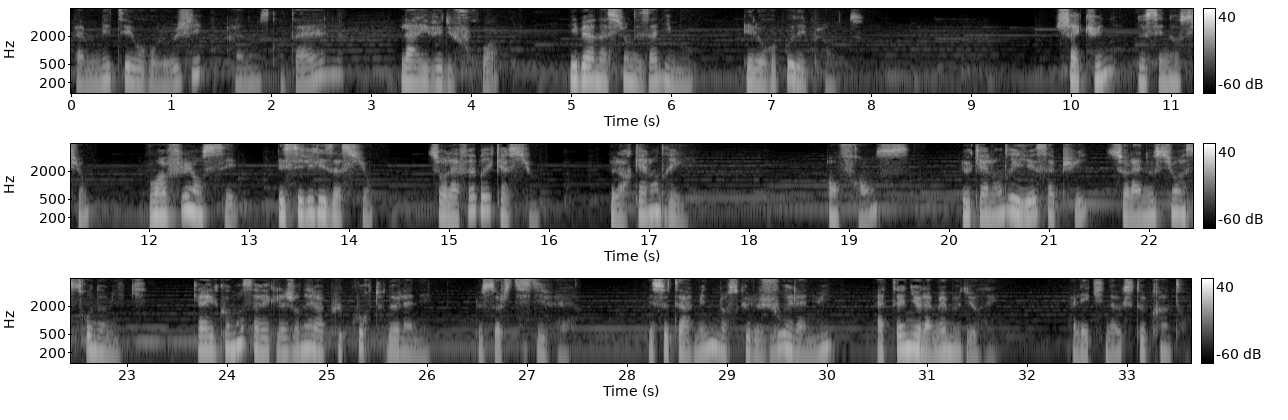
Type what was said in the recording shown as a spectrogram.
La météorologie annonce quant à elle l'arrivée du froid, l'hibernation des animaux et le repos des plantes. Chacune de ces notions vont influencer les civilisations sur la fabrication de leur calendrier. En France, le calendrier s'appuie sur la notion astronomique, car il commence avec la journée la plus courte de l'année, le solstice d'hiver, et se termine lorsque le jour et la nuit atteignent la même durée, à l'équinoxe de printemps.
